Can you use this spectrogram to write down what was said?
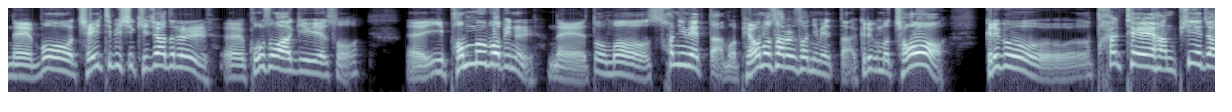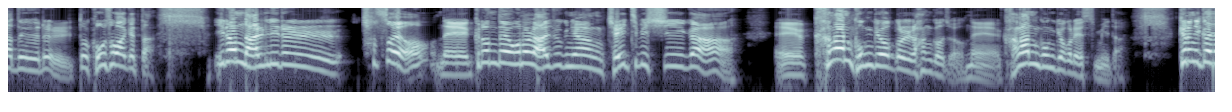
네. 뭐 JTBC 기자들을 에, 고소하기 위해서 에, 이 법무법인을 네, 또 뭐 선임했다, 뭐 변호사를 선임했다, 그리고 뭐 저 그리고 탈퇴한 피해자들을 또 고소하겠다 이런 난리를 쳤어요. 네, 그런데 오늘 아주 그냥 JTBC가 강한 공격을 한 거죠. 네, 강한 공격을 했습니다. 그러니까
